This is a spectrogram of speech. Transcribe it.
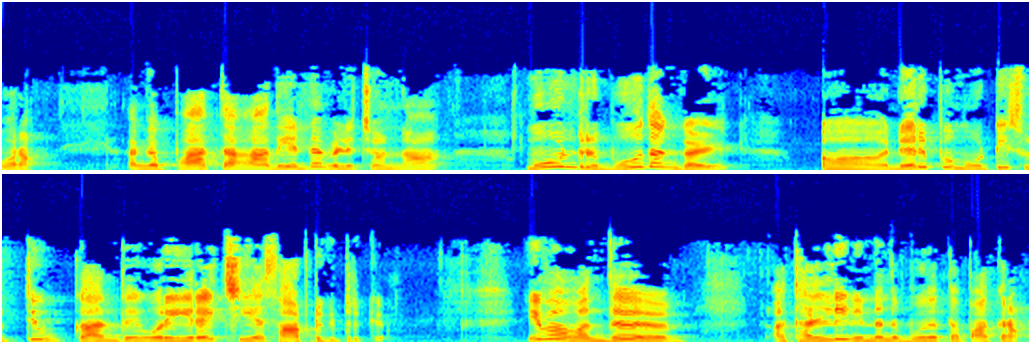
போகிறான் அங்கே பார்த்தா அது என்ன வெளிச்சம்னா மூன்று பூதங்கள் நெருப்பு மூட்டி சுற்றி உட்காந்து ஒரு இறைச்சியை சாப்பிட்டுக்கிட்டு இருக்கு. இவன் வந்து தள்ளி நின்று அந்த பூதத்தை பார்க்குறான்.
